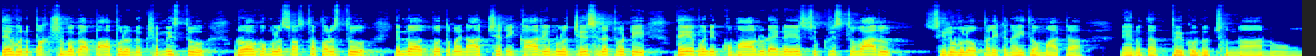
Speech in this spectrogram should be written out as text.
దేవుని పక్షముగా పాపులను క్షమిస్తూ రోగములు స్వస్థపరుస్తూ ఎన్నో అద్భుతమైన ఆశ్చర్య కార్యములు చేసినటువంటి దేవుని కుమారుడైన యేసుక్రీస్తు వారు సిలువలో పలికిన ఐదో మాట నేను దప్పికొనుచున్నాను.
